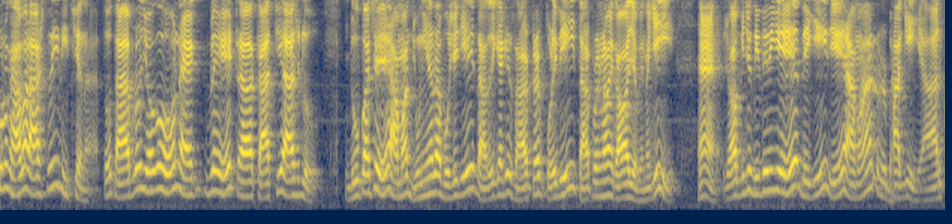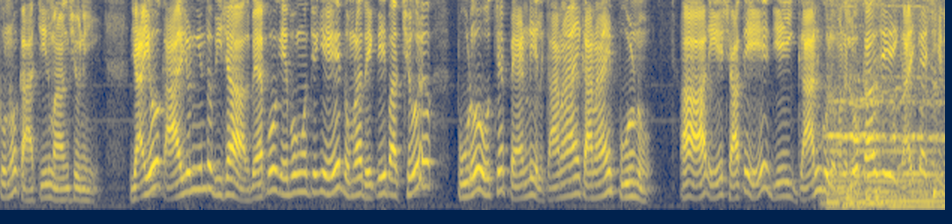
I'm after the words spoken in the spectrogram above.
কোনো খাবার আসতেই দিচ্ছে না। তো তারপরে যখন এক প্লেট কাচি আসলো দুপাশে আমার জুনিয়ররা বসেছে তাদেরকে আগে সার্ভ টার্ভ করে দিই তারপরে না হয় খাওয়া যাবে নাকি? হ্যাঁ সব কিছু দিতে দিয়ে দেখি যে আমার ভাগে আর কোনো কাচির মাংস নেই। যাই হোক, আয়োজন কিন্তু বিশাল, ব্যাপক এবং হচ্ছে গিয়ে তোমরা দেখতেই পাচ্ছ পুরো হচ্ছে প্যান্ডেল কানায় কানায় পূর্ণ। আর এর সাথে যেই গানগুলো মানে লোকাল যে গায়িকা ছিল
